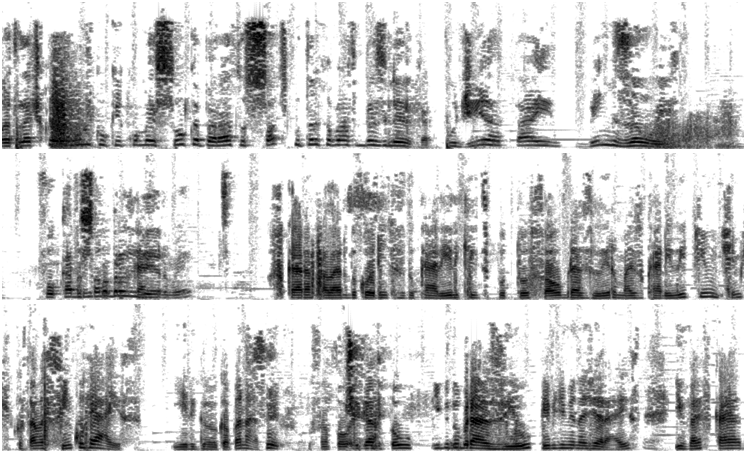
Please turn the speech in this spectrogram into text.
O Atlético é o único que começou o campeonato só disputando o Campeonato Brasileiro, cara. Podia estar aí bemzão aí. Focado Sim, só no brasileiro, né? Os caras falaram do Corinthians do Carilli que disputou só o brasileiro, mas o Carilli tinha um time que custava 5 reais. E ele ganhou o campeonato. O São Paulo ele gastou o PIB do Brasil, o PIB de Minas Gerais, e vai ficar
